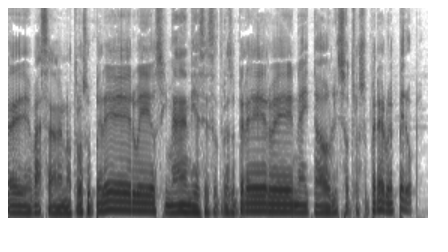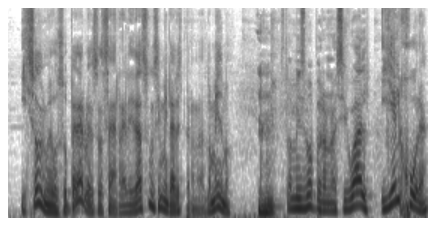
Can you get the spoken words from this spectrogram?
eh, basado en otro superhéroe. Ozymandias es otro superhéroe. Night Owl es otro superhéroe. Pero hizo nuevos superhéroes. O sea, en realidad son similares, pero no es lo mismo. Es lo mismo, pero no es igual. Y él jura,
